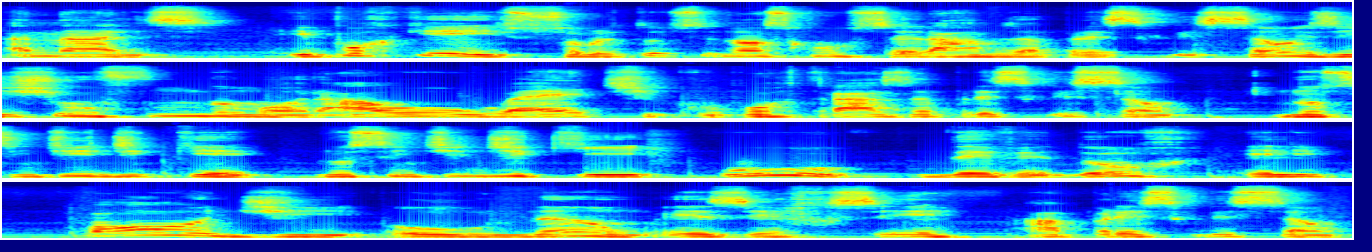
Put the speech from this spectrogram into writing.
análise. E por que isso? Sobretudo se nós considerarmos a prescrição, existe um fundo moral ou ético por trás da prescrição. No sentido de que? No sentido de que o devedor, ele pode ou não exercer a prescrição.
